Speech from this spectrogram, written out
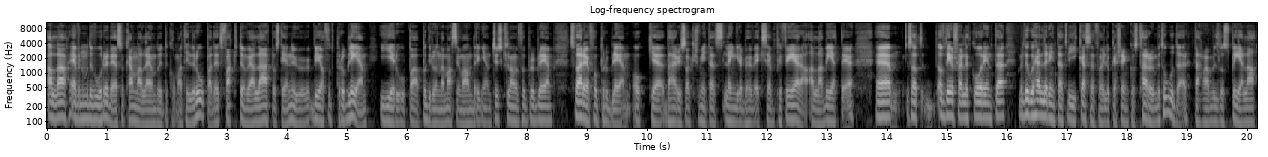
alla, även om det vore det, så kan alla ändå inte komma till Europa. Det är ett faktum. Vi har lärt oss det nu. Vi har fått problem i Europa på grund av massinvandringen. Tyskland har fått problem. Sverige har fått problem och eh, det här är ju saker som vi inte ens längre behöver exemplifiera, alla vet det. Eh, så att av det skälet går det inte, men det går heller inte att vika sig för Lukasjenkos terrormetoder, där han vill då spela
